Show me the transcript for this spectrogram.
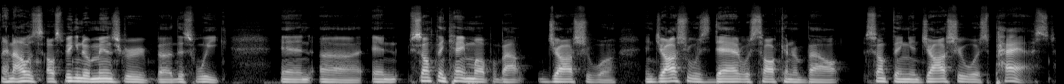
And I was I was speaking to a men's group uh, this week, and uh, and something came up about Joshua, and Joshua's dad was talking about something in Joshua's past,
